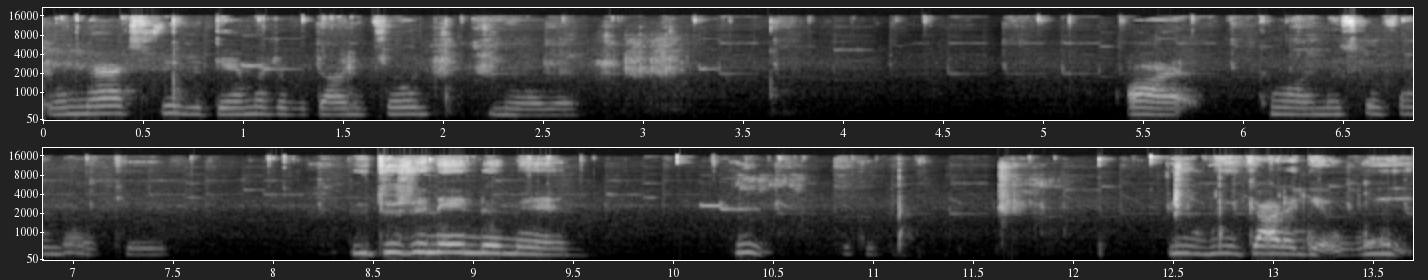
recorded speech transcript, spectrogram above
Can max do the damage of a diamond sword? No way. Alright, come on, let's go find our cave. Dude, there's an enderman. Dude, we gotta get wheat.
